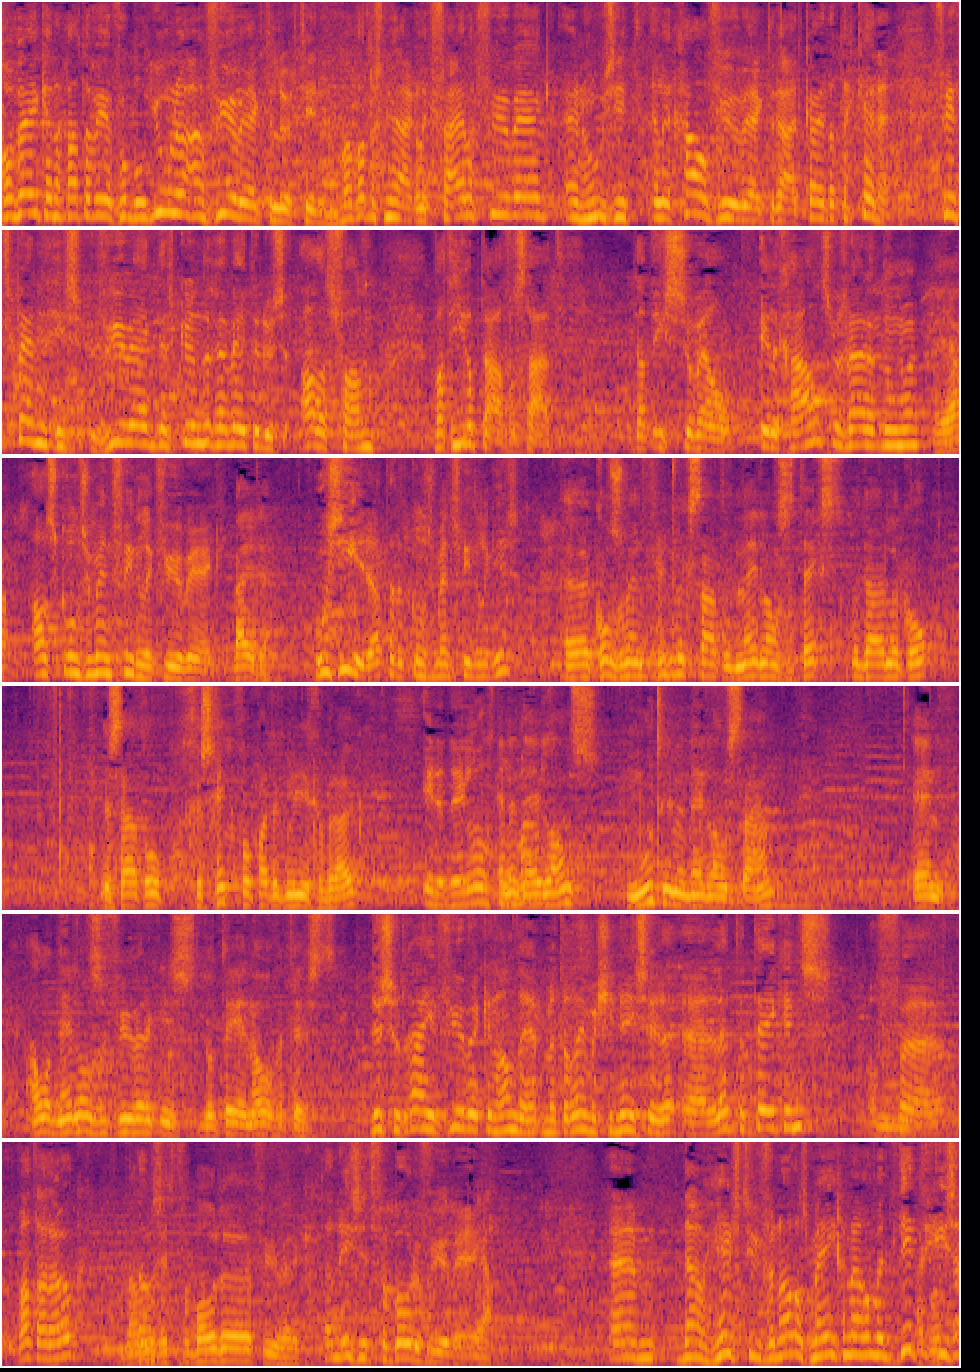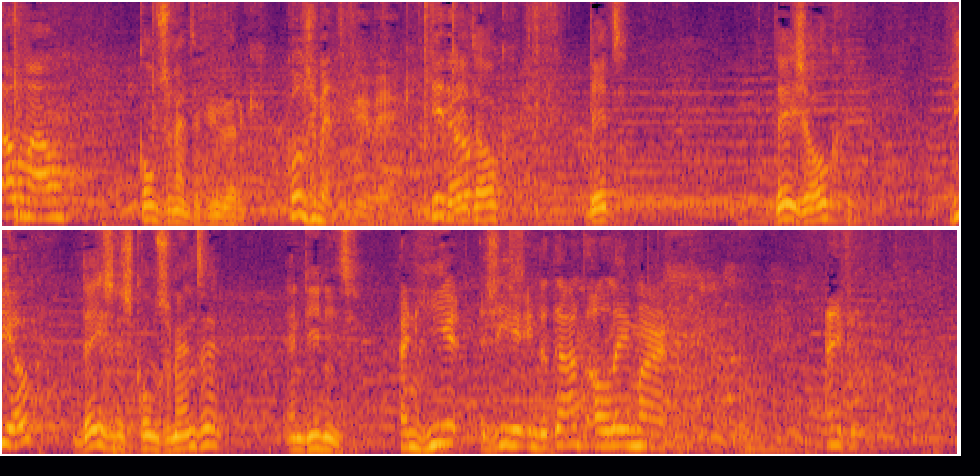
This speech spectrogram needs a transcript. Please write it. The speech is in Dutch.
Nog een week en dan gaat er weer voor miljoenen aan vuurwerk de lucht in. Maar wat is nu eigenlijk veilig vuurwerk en hoe ziet illegaal vuurwerk eruit? Kan je dat herkennen? Frits Pen is vuurwerkdeskundige en weet er dus alles van wat hier op tafel staat. Dat is zowel illegaal, zoals wij dat noemen, Ja. als consumentvriendelijk vuurwerk. Beide. Hoe zie je dat, dat het consumentvriendelijk is? Eh, consumentvriendelijk staat in de Nederlandse tekst er duidelijk op. Er staat op geschikt voor particulier gebruik. In het Nederlands In het. Nederlands. Moet in het Nederlands staan. En al het Nederlandse vuurwerk is door TNO getest. Dus zodra je vuurwerk in handen hebt met alleen maar Chinese eh, lettertekens, of eh, wat dan ook, Dan dan, is het verboden vuurwerk. dan is het verboden vuurwerk. Ja. Ehm, nou heeft u van alles meegenomen. Dit is allemaal Consumentenvuurwerk. consumentenvuurwerk. Dit ook? Dit ook. Dit. Deze ook. Die ook? Deze is consumenten en die niet. En hier zie je inderdaad alleen maar... Even,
